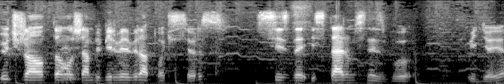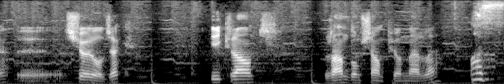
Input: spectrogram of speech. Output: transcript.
3 rounddan oluşan bir 1v1 atmak istiyoruz. Siz de ister misiniz bu videoyu? Ee, şöyle olacak. İlk round random şampiyonlarla. Az.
